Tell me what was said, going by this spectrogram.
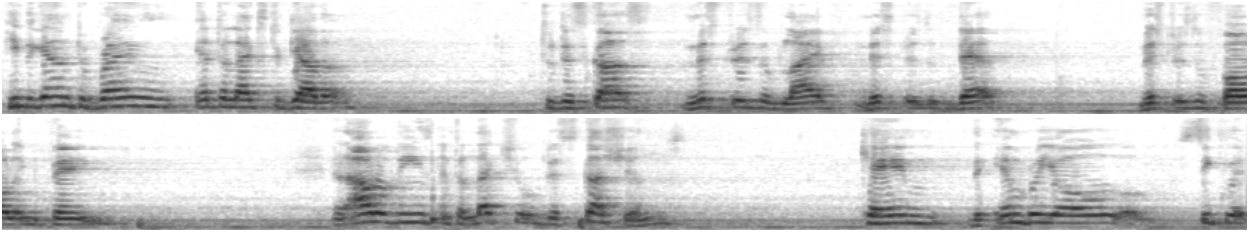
He began to bring intellects together to discuss mysteries of life, mysteries of death, mysteries of falling things. And out of these intellectual discussions came the embryo of secret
